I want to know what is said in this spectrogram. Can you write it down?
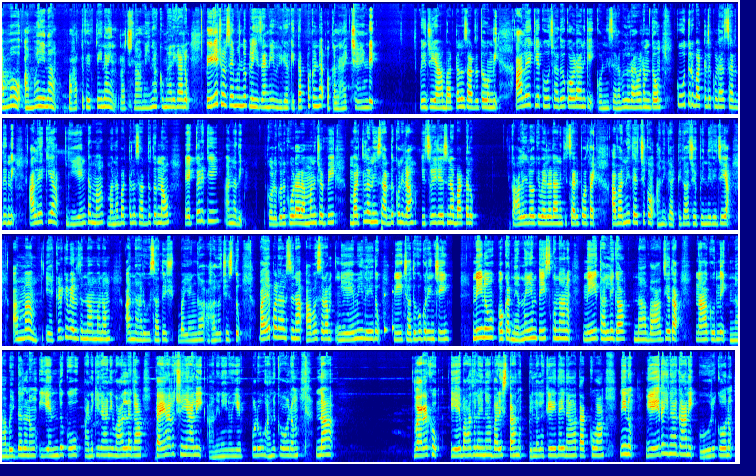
అమ్మో అమ్మాయినా? Part fifty nine Rachana Meena Kumari గారు. వీడియో చూసే ముందు ప్లీజ్ అండి వీడియోకి తప్పకుండా ఒక లైక్ చేయండి. విజయ బట్టలు సర్దుతూ ఉంది. అలేఖ్యకు చదువుకోవడానికి కొన్ని సెలవులు రావడంతో కూతురు బట్టలు కూడా సర్దింది. అలేఖ్య ఏంటమ్మా మన బట్టలు సర్దుతున్నావు? ఎక్కడికి? అన్నది. కొడుకును కూడా రమ్మని చెప్పి బట్టలని సర్దుకొనిరా ఇస్త్రీ చేసిన బట్టలు. కాలేజీలోకి వెళ్ళడానికి సరిపోతాయి. అవన్నీ తెచ్చుకో అని గట్టిగా చెప్పింది విజయ. అమ్మ ఎక్కడికి వెళ్తున్నాం మనం? అన్నాడు సతీష్ భయంగా ఆలోచిస్తూ. భయపడాల్సిన అవసరం ఏమీ లేదు నీ చదువు గురించి. నేను ఒక నిర్ణయం తీసుకున్నాను. నీ తల్లిగా నా బాధ్యత నాకుంది. నా బిడ్డలను ఎందుకు పనికిరాని వాళ్ళగా తయారు చేయాలి అని నేను ఎప్పుడూ అనుకోవడం నా వరకు ఏ బాధలైనా భరిస్తాను. పిల్లలకి ఏదైనా తక్కువ నేను ఏదైనా కానీ ఊరుకోను.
